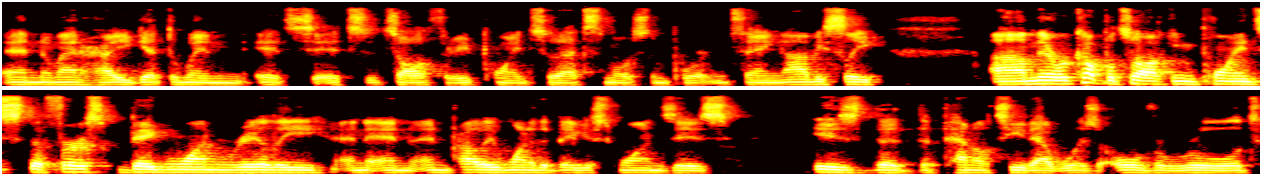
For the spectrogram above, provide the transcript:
And no matter how you get the win, it's it's it's all three points. So that's the most important thing. Obviously, um, there were a couple talking points. The first big one, really, and and and probably one of the biggest ones is is the the penalty that was overruled.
